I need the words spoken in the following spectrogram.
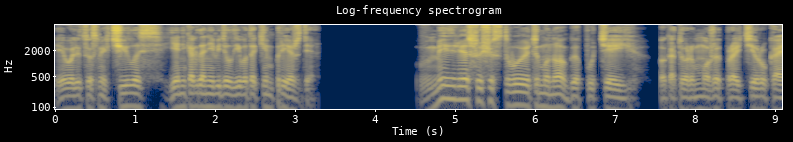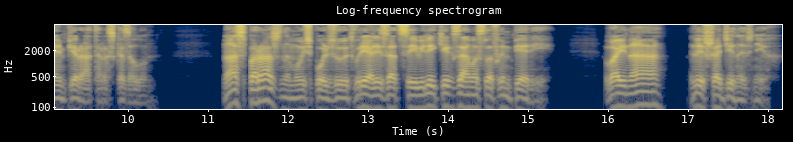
Его лицо смягчилось, я никогда не видел его таким прежде. В мире существует много путей, по которым может пройти рука императора, сказал он. Нас по-разному используют в реализации великих замыслов империи. Война — лишь один из них.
